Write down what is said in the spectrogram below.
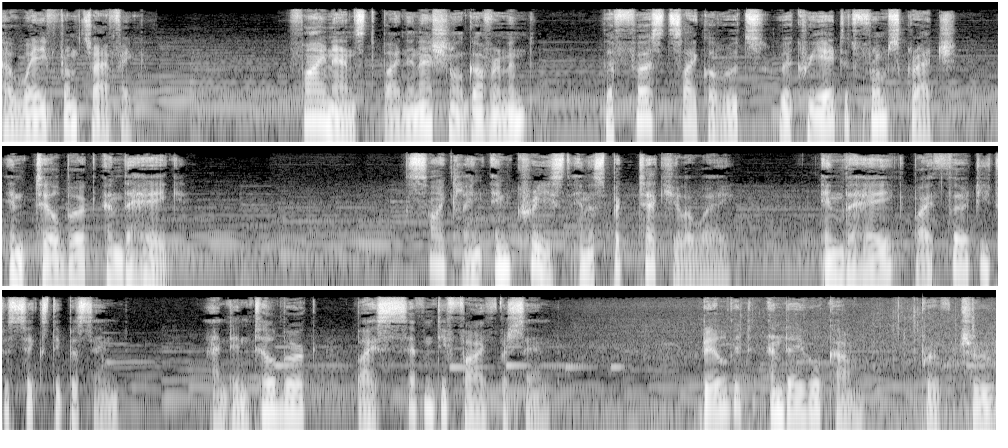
away from traffic. Financed by the national government, the first cycle routes were created from scratch in Tilburg and The Hague. Cycling increased in a spectacular way, in The Hague by 30 to 60% and in Tilburg by 75%. Build it and they will come proved true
